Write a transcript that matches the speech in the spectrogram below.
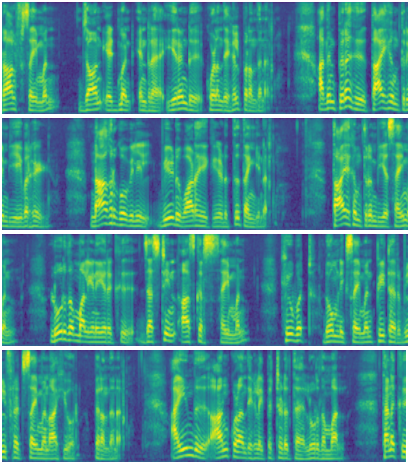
ரால்ஃப் சைமன் ஜான் எட்மண்ட் என்ற இரண்டு குழந்தைகள் பிறந்தனர். அதன் பிறகு தாயகம் திரும்பிய இவர்கள் நாகர்கோவிலில் வீடு வாடகைக்கு எடுத்து தங்கினர். தாயகம் திரும்பிய சைமன் லூர்தம்மாள் இணையருக்கு Justin Oscar Simon Cubert Dominic Simon Peter Wilfred Simon ஆகியோர் பிறந்தனர். ஐந்து ஆண் குழந்தைகளை பெற்றெடுத்த லூர்தம்மாள் தனக்கு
